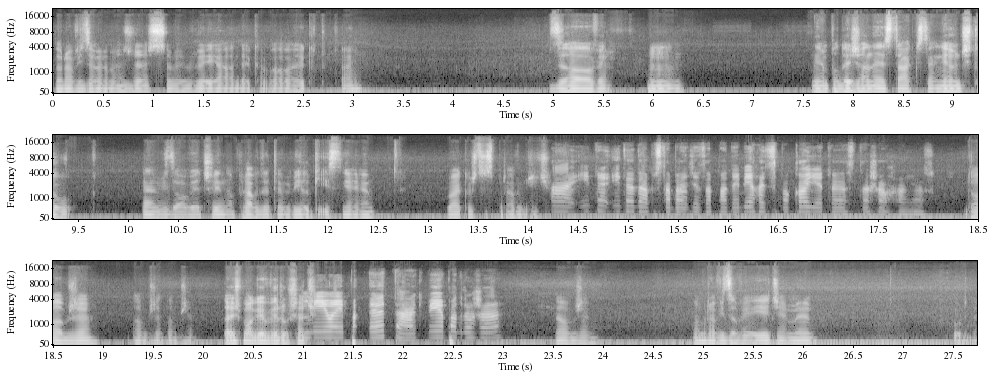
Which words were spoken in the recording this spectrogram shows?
Dobra, widzowie, może sobie wyjadę kawałek tutaj. Widzowie, hmm. Nie wiem, podejrzane jest ta akcja. Nie wiem, czy to ten widzowie, czy naprawdę ten wilk istnieje. Trzeba jakoś to sprawdzić. A, i, te, i ten napsta będzie za panem jechać spokojnie, to jest nasz ochroniarz. Dobrze, dobrze, dobrze. To już mogę wyruszać? Miłej, e, tak, miłej podróży. Dobrze. Dobra, widzowie, jedziemy. Kurde.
